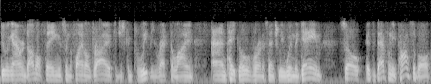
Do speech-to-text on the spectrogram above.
doing Aaron Donald things in the final drive to just completely wreck the line and take over and essentially win the game. So it's definitely possible,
